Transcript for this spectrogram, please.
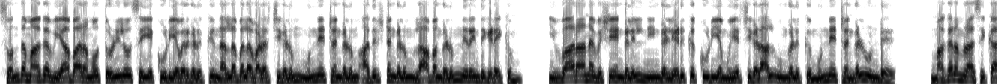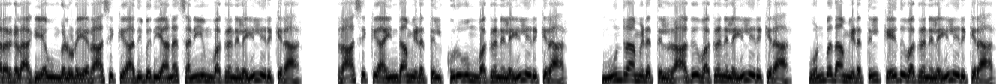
சொந்தமாக வியாபாரமோ தொழிலோ செய்யக்கூடியவர்களுக்கு நல்லபல வளர்ச்சிகளும் முன்னேற்றங்களும் அதிர்ஷ்டங்களும் லாபங்களும் நிறைந்து கிடைக்கும். இவ்வாறான விஷயங்களில் நீங்கள் எடுக்கக்கூடிய முயற்சிகளால் உங்களுக்கு முன்னேற்றங்கள் உண்டு. மகரம் ராசிக்காரர்களாகிய உங்களுடைய ராசிக்கு அதிபதியான சனியும் வக்ரநிலையில் இருக்கிறார். ராசிக்கு ஐந்தாம் இடத்தில் குருவும் வக்ரநிலையில் இருக்கிறார். மூன்றாம் இடத்தில் ராகு வக்ரநிலையில் இருக்கிறார். ஒன்பதாம் இடத்தில் கேது வக்ரநிலையில் இருக்கிறார்.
